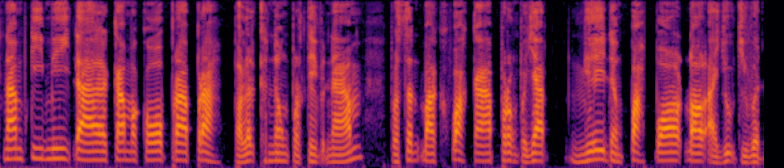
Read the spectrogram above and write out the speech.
ថ្នាំគីមីដែលកម្មករប្រើប្រាស់ផលិតក្នុងប្រទេសវៀតណាមប្រសិនបើខ្វះការប្រុងប្រយ័ត្នងាយនឹងប៉ះពាល់ដល់អាយុជីវិត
